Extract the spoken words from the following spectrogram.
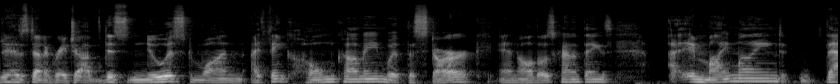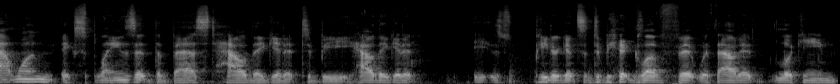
has done a great job. This newest one, I think Homecoming with the Stark and all those kind of things, in my mind, that one explains it the best. How they get it to be, how they get it. Peter gets it to be a glove fit without it looking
